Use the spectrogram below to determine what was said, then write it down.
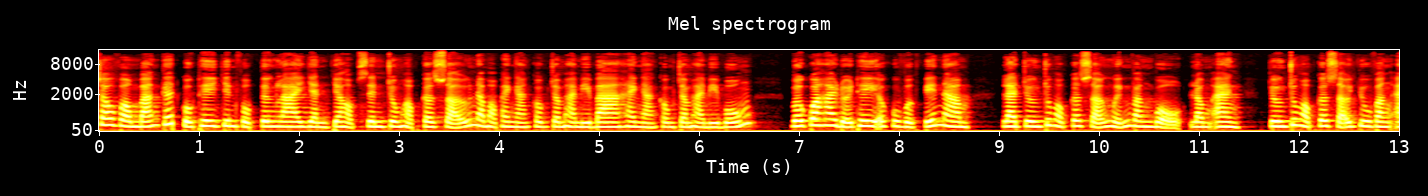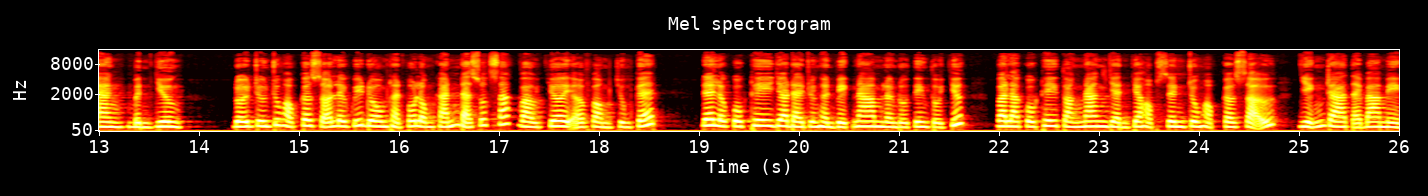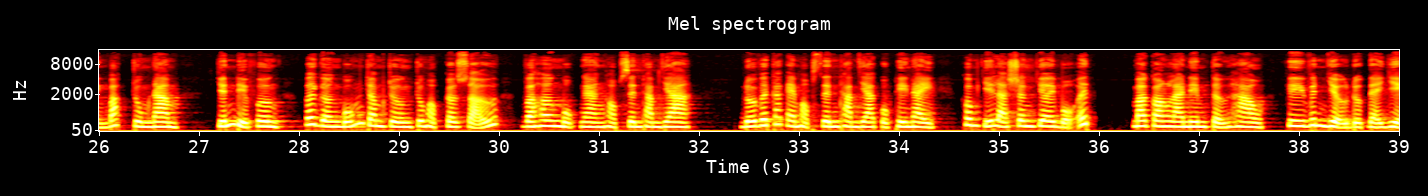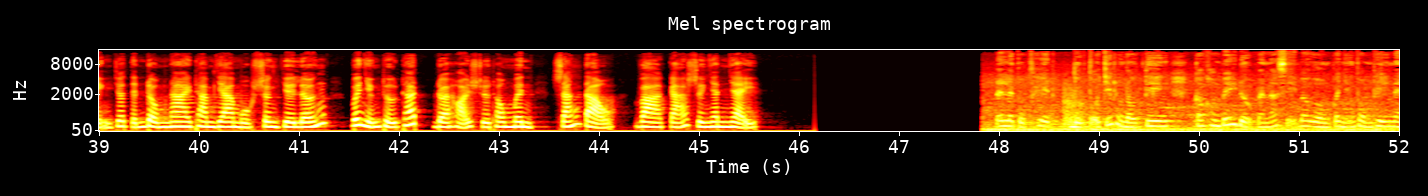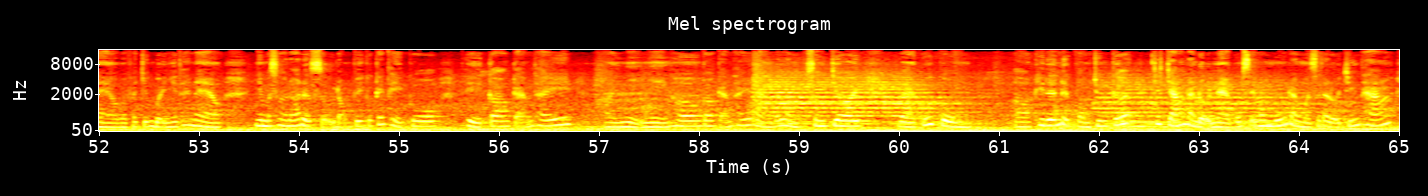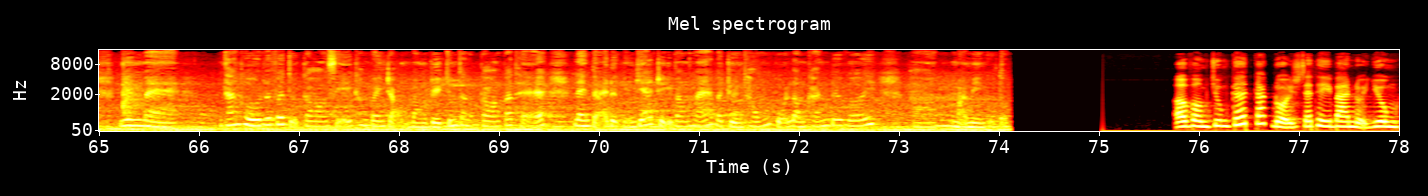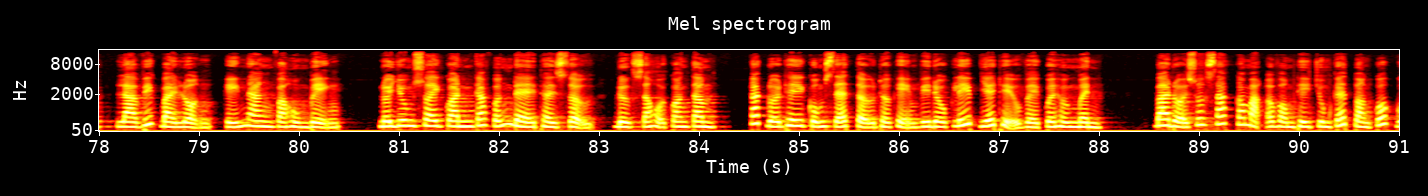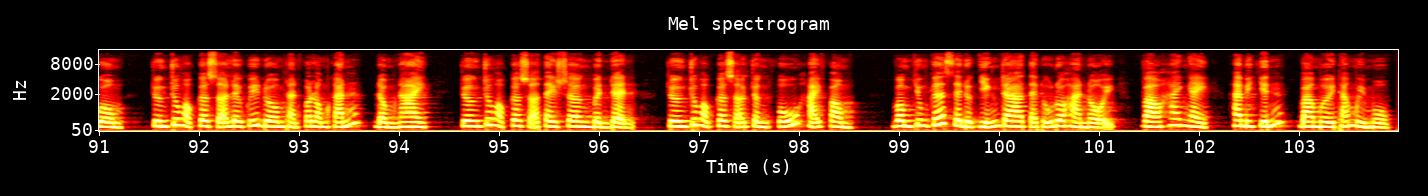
Sau vòng bán kết cuộc thi chinh phục tương lai dành cho học sinh trung học cơ sở năm học 2023-2024, vượt qua hai đội thi ở khu vực phía Nam là trường Trung học cơ sở Nguyễn Văn Bộ, Long An, trường Trung học cơ sở Chu Văn An, Bình Dương. Đội trường Trung học cơ sở Lê Quý Đôn, thành phố Long Khánh đã xuất sắc vào chơi ở vòng chung kết. Đây là cuộc thi do Đài truyền hình Việt Nam lần đầu tiên tổ chức và là cuộc thi toàn năng dành cho học sinh trung học cơ sở diễn ra tại ba miền Bắc Trung Nam, chín địa phương với gần 400 trường trung học cơ sở và hơn 1.000 học sinh tham gia. Đối với các em học sinh tham gia cuộc thi này, không chỉ là sân chơi bổ ích, mà còn là niềm tự hào khi vinh dự được đại diện cho tỉnh Đồng Nai tham gia một sân chơi lớn với những thử thách đòi hỏi sự thông minh, sáng tạo và cả sự nhanh nhạy. Đây là cuộc thi được tổ chức lần đầu tiên, con không biết được là nó sẽ bao gồm có những vòng thi nào và phải chuẩn bị như thế nào. Nhưng mà sau đó được sự động viên của các thầy cô thì con cảm thấy ờ, nhẹ nhàng hơn, con cảm thấy rằng đó là một sân chơi. Và cuối cùng ờ, khi đến được vòng chung kết chắc chắn là đội nào cũng sẽ mong muốn rằng mình sẽ là đội chiến thắng. Nhưng mà thắng thua đối với tụi con sẽ không quan trọng bằng việc chúng ta con có thể lan tỏa được những giá trị văn hóa và truyền thống của Long Khánh đối với uh, mọi miền của tổ ở vòng chung kết, các đội sẽ thi ba nội dung là viết bài luận, kỹ năng và hùng biện. Nội dung xoay quanh các vấn đề thời sự được xã hội quan tâm. Các đội thi cũng sẽ tự thực hiện video clip giới thiệu về quê hương mình. Ba đội xuất sắc có mặt ở vòng thi chung kết toàn quốc gồm trường Trung học cơ sở Lê Quý Đôn, thành phố Long Khánh, Đồng Nai, trường Trung học cơ sở Tây Sơn, Bình Định, trường Trung học cơ sở Trần Phú, Hải Phòng. Vòng chung kết sẽ được diễn ra tại thủ đô Hà Nội vào hai ngày 29-30 tháng 11.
